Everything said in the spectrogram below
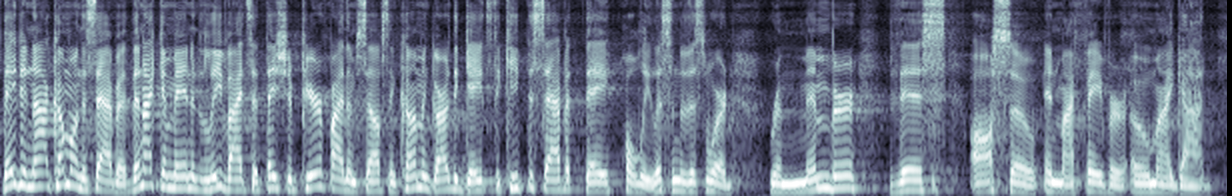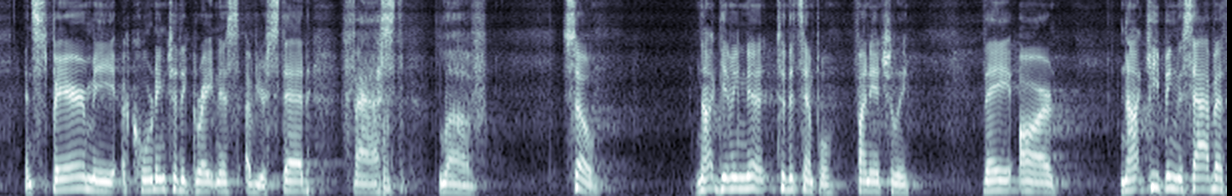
they did not come on the Sabbath. Then I commanded the Levites that they should purify themselves and come and guard the gates to keep the Sabbath day holy. Listen to this word Remember this also in my favor, O my God, and spare me according to the greatness of your steadfast love. So, not giving to, to the temple financially, they are not keeping the Sabbath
